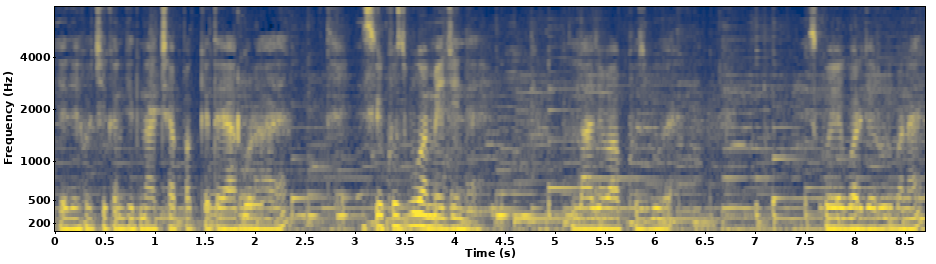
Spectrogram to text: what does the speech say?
ये देखो चिकन कितना अच्छा पक के तैयार हो रहा है। इसकी खुशबू अमेजिंग है। लाजवाब खुशबू है। इसको एक बार ज़रूर बनाएँ।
